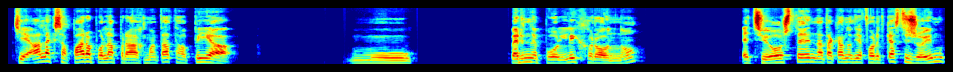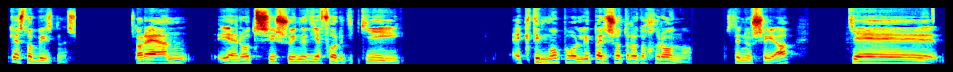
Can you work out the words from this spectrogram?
Και άλλαξα πάρα πολλά πράγματα τα οποία μου παίρνουν πολύ χρόνο έτσι ώστε να τα κάνω διαφορετικά στη ζωή μου και στο business. Τώρα, αν η ερώτησή σου είναι διαφορετική, εκτιμώ πολύ περισσότερο το χρόνο στην ουσία και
